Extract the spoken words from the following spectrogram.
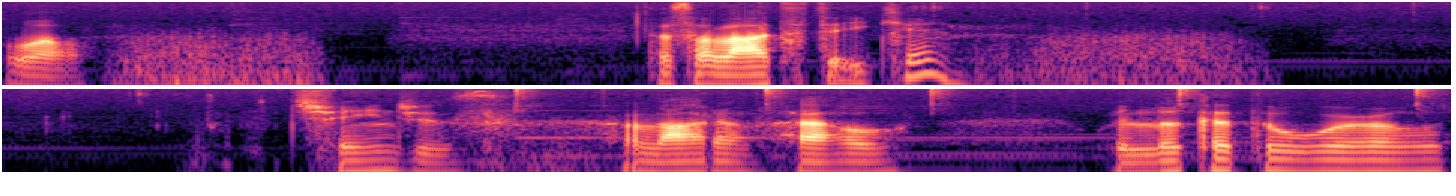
Well, that's a lot to take in. It changes a lot of how we look at the world.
